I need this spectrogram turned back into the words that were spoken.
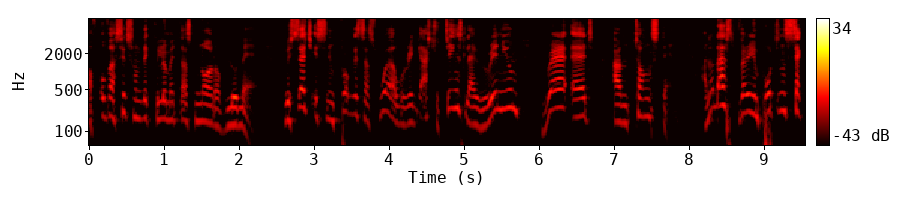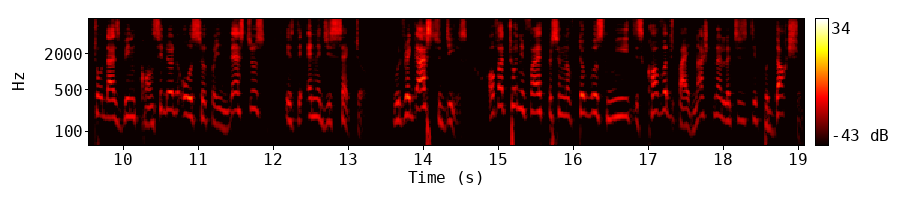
of over 600 kilometers north of Lomé. Research is in progress as well with regards to things like uranium, rare earth, and tungsten. Another very important sector that's been considered also for investors is the energy sector. With regards to this, over 25% of Togo's need is covered by national electricity production.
